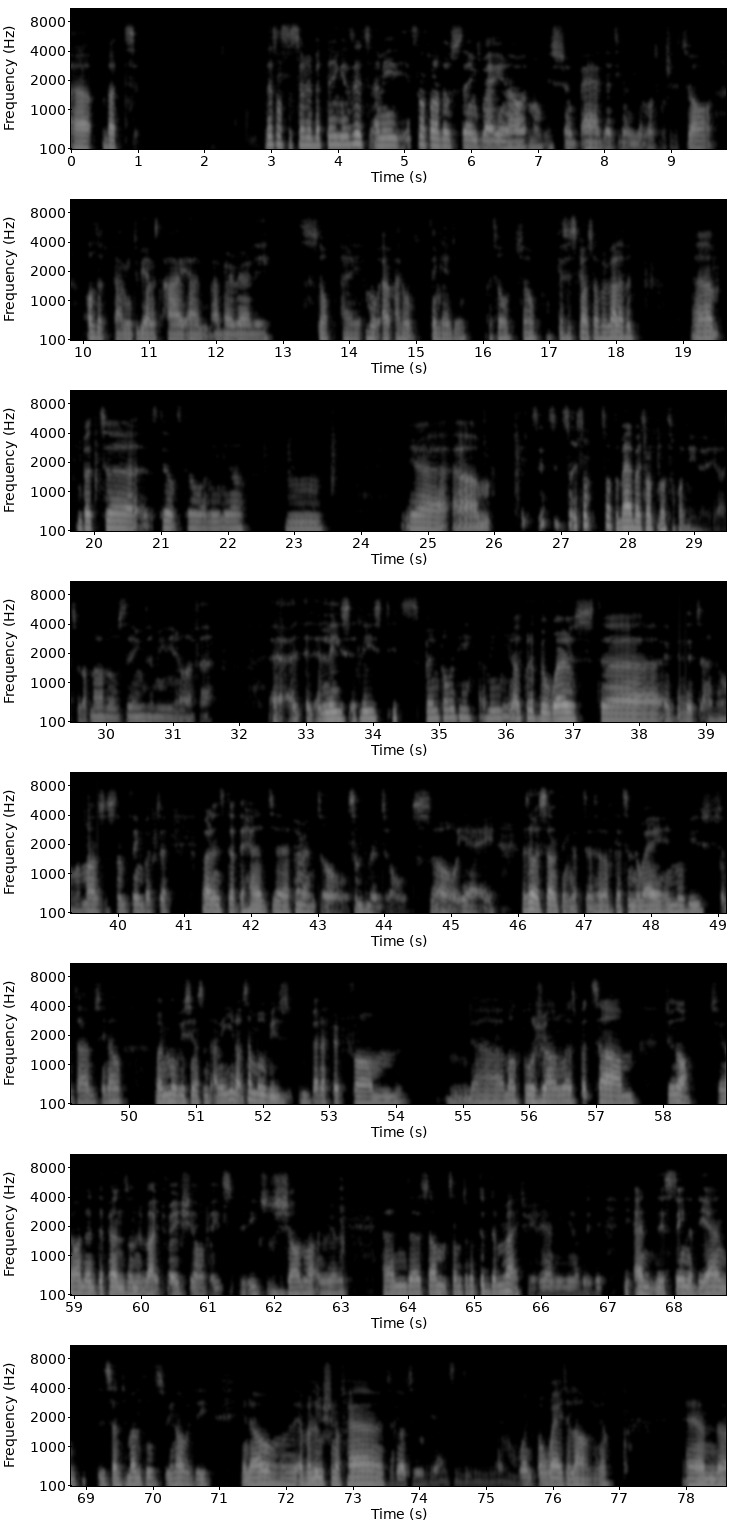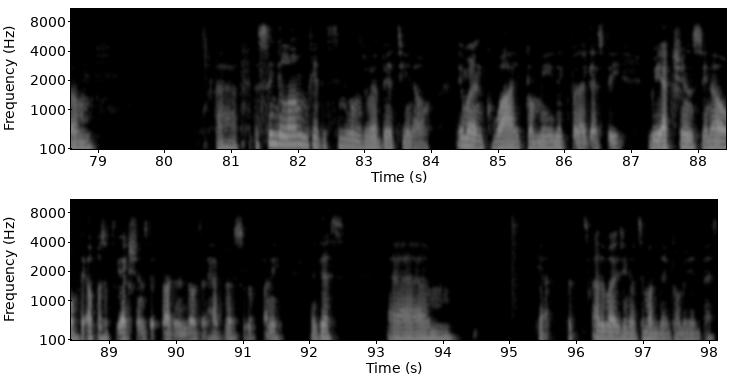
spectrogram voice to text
Uh, but that's not necessarily a bad thing, is it? I mean, it's not one of those things where you know a movie is so bad that you know you don't want to watch it at all. Although, I mean, to be honest, I um, I very rarely stop a movie. I, I don't think I do at all. So I guess it's kind of sort of irrelevant. Um, but uh, still, still, I mean, you know, mm, yeah. Um, it's it's it's it's not it's not too bad, but it's not not so good either. You know, it's not none of those things. I mean, you know, if uh, at, at at least at least it's plain comedy. I mean, you know, it could have been worse uh, if they did I don't know romance or something, but uh, well, instead they had uh, parental sentimentals. So yeah, there's always something that uh, sort of gets in the way in movies sometimes. You know, when movies, you know, some, I mean, you know, some movies benefit from mm, uh, multiple genres, but some do not. You know, and it depends on the right ratio of each each genre, really. And uh, some some do not get them right, really. I mean, you know, the, the the end, the scene at the end, the sentimentals, you know, with the you know the evolution of hair to go to yeah, it's, it went for way too long, you know. And um, uh, the sing-alongs, yeah, the sing-alongs were a bit, you know, they weren't quite comedic, but I guess the reactions, you know, the opposite reactions the father and daughter had were sort of funny, I guess. Um, yeah, but otherwise, you know, it's a mundane comedy at best.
